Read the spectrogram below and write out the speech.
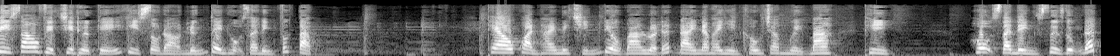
Vì sao việc chia thừa kế khi sổ đỏ đứng tên hộ gia đình phức tạp? Theo khoản 29 điều 3 Luật đất đai năm 2013 thì hộ gia đình sử dụng đất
